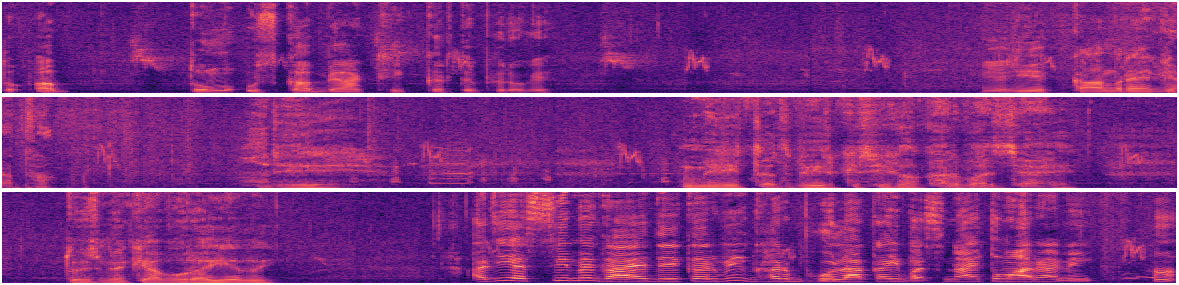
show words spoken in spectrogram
तो अब तुम उसका ब्याह ठीक करते फिरोगे? यही एक काम रह गया था। अरे मेरी तदबीर किसी का घर बस जाए तो इसमें क्या बुराई है भाई? अजी अस्सी में गाय देकर भी घर भोला का ही बसना है तुम्हारा नहीं। हाँ।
